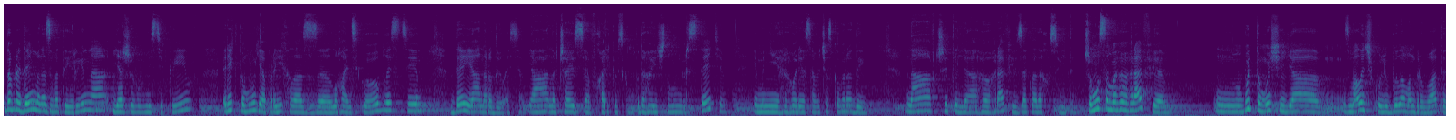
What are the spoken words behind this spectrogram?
Добрий день, мене звати Ірина. Я живу в місті Київ. Рік тому я приїхала з Луганської області, де я народилася. Я навчаюся в Харківському педагогічному університеті імені Григорія Савича Сковороди на вчителя географії в закладах освіти. Чому саме географія? Мабуть, тому що я з маличку любила мандрувати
